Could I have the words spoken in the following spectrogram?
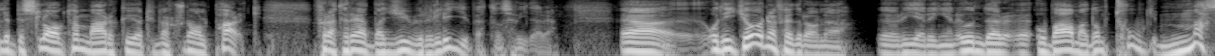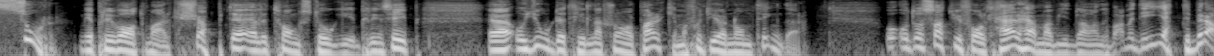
eller beslagtar mark och gör till nationalpark för att rädda djurlivet och så vidare. Eh, och det gör den federala eh, regeringen under eh, Obama. De tog massor med privat mark, köpte eller tvångstog i princip eh, och gjorde till nationalparker. Man får inte göra någonting där. Och, och, då satt ju folk här hemma vid bland annat men det är jättebra,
